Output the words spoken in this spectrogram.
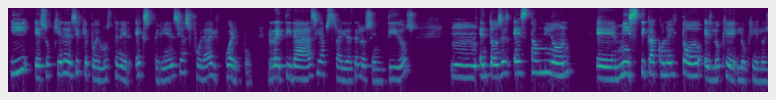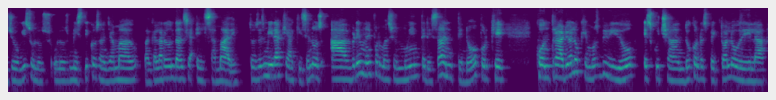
Y eso quiere decir que podemos tener experiencias fuera del cuerpo, retiradas y abstraídas de los sentidos. Mm, entonces, esta unión eh, mística con el todo es lo que, lo que los yogis o los, o los místicos han llamado, valga la redundancia, el samadhi. Entonces, mira que aquí se nos abre una información muy interesante, ¿no? Porque contrario a lo que hemos vivido escuchando con respecto a lo de la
